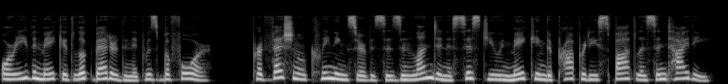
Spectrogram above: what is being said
or even make it look better than it was before. Professional cleaning services in London assist you in making the property spotless and tidy.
